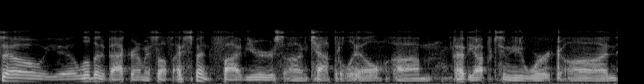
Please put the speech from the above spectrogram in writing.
so yeah, a little bit of background myself. I spent five years on Capitol Hill. Um, I had the opportunity to work on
